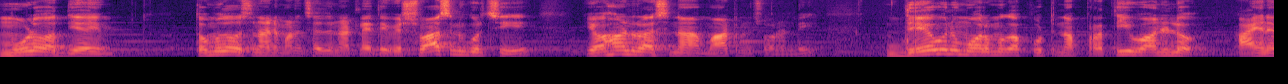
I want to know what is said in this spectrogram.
మూడవ అధ్యాయం తొమ్మిదవ వచనాన్ని మనం చదివినట్లయితే విశ్వాసం గురించి యోహాను రాసిన మాటను చూడండి. దేవుని మూలముగా పుట్టిన ప్రతి వానిలో ఆయన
